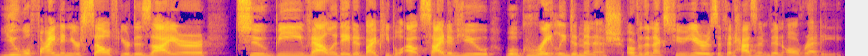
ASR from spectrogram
You will find in yourself your desire to be validated by people outside of you will greatly diminish over the next few years if it hasn't been already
